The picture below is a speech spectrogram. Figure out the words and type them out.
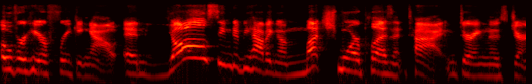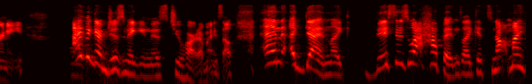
over here freaking out. And y'all seem to be having a much more pleasant time during this journey. I think I'm just making this too hard on myself. And again, like this is what happens. Like it's not my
